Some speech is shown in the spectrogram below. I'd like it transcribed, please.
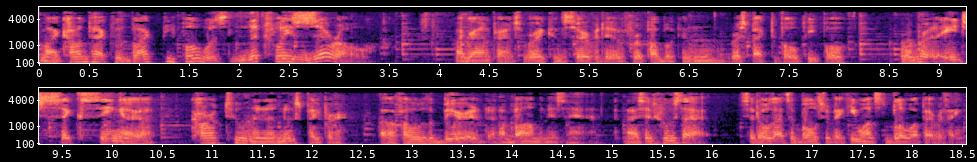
My contact with black people was literally zero. My grandparents were very conservative, Republican, respectable people. I remember at age six seeing a cartoon in a newspaper, a fellow with a beard and a bomb in his hand. And I said, Who's that? said, Oh, that's a Bolshevik. He wants to blow up everything.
